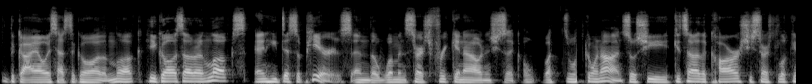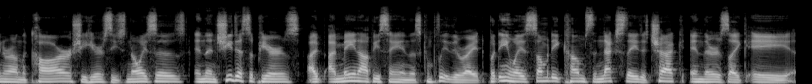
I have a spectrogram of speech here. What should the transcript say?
the guy always has to go out and look, he goes out and looks and he disappears. And the woman starts freaking out and she's like, Oh, what's, what's going on? So she gets out of the car. She starts looking around the car. She hears these noises and then she disappears. I, I may not be saying this completely right, but anyways, somebody comes the next day to check and there's like a,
